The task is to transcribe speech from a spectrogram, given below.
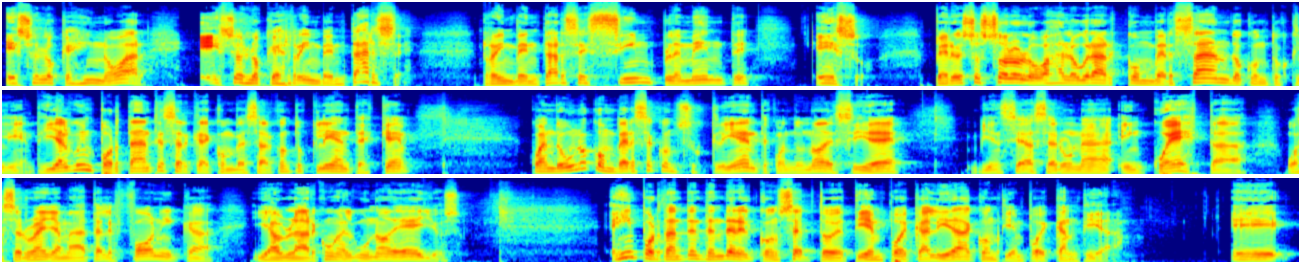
Eso es lo que es innovar. Eso es lo que es reinventarse. Reinventarse simplemente eso. Pero eso solo lo vas a lograr conversando con tus clientes. Y algo importante acerca de conversar con tus clientes es que cuando uno conversa con sus clientes, cuando uno decide, bien sea hacer una encuesta o hacer una llamada telefónica y hablar con alguno de ellos, es importante entender el concepto de tiempo de calidad con tiempo de cantidad. Eh,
